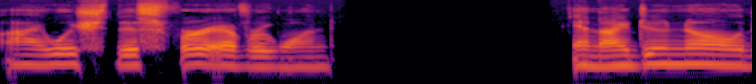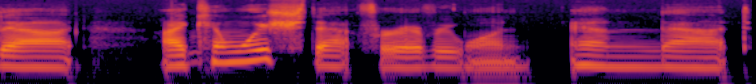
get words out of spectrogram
I wish this for everyone. And I do know that I can wish that for everyone, and that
